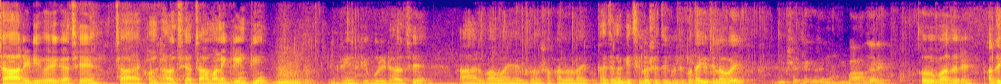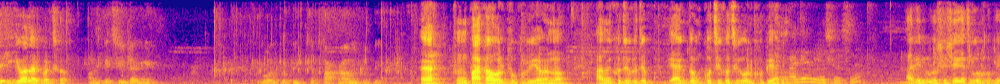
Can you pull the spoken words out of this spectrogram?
চা রেডি হয়ে গেছে। চা এখন ঢালছে। চা মানে গ্রিন টি গ্রিন টি বুড়ি ঢালছে। আর বাবাই একদম সকালবেলায় কোথায় যেন গেছিল সেটি গুজি কোথায় গেছিল ভাই না বাজারে। ও বাজারে। আজকে কি কি বাজার করছ? আজকে কিছুই লাগে ওলকপি পাকা ওলকপি। হ্যাঁ তুমি পাকা ওলকপি আনো। আমি খুঁজে খুঁজে একদম কচি কচি ওলকপি আনি। আগেরগুলো শেষ আগেরগুলো শেষ হয়ে গেছে ওলকপি?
